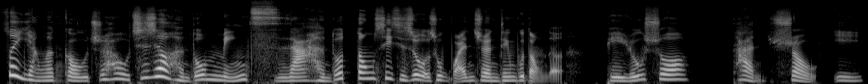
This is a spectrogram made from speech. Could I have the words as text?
所以养了狗之后，其实有很多名词啊，很多东西其实我是完全听不懂的。比如说看兽医，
